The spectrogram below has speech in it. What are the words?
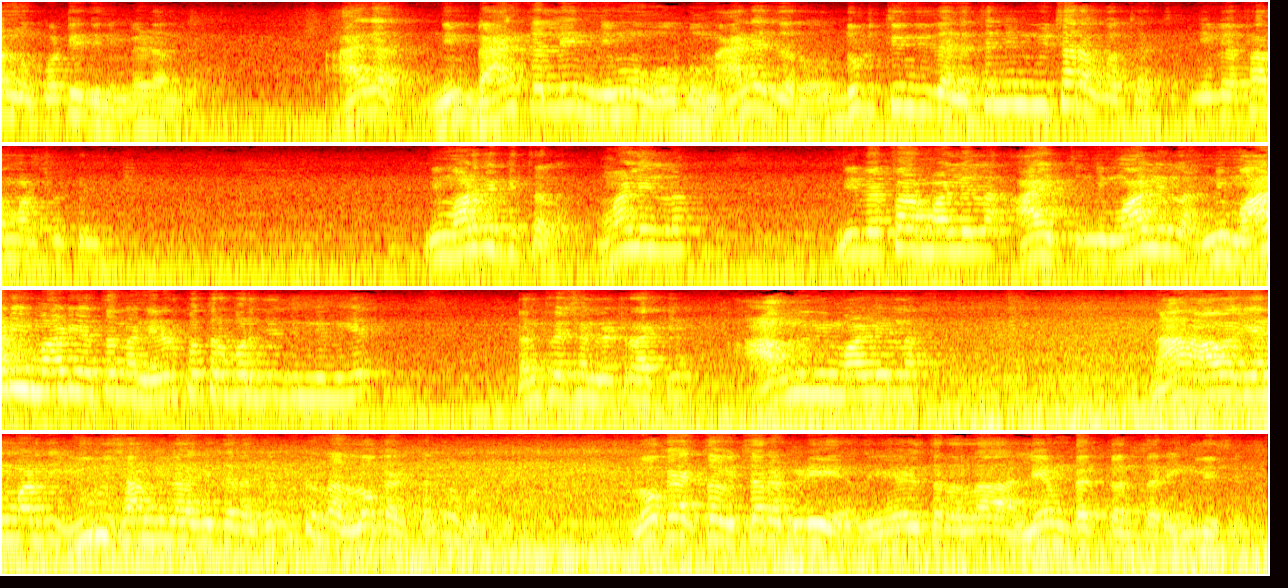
ನಾನು ಕೊಟ್ಟಿದ್ದೀನಿ ಮೇಡಮ್ಗೆ. ಆಗ ನಿಮ್ಮ ಬ್ಯಾಂಕಲ್ಲಿ ನಿಮ್ಮ ಒಬ್ಬ ಮ್ಯಾನೇಜರು ದುಡ್ಡು ತಿಂದಿದ್ದಾನೆ ಅಂತ ನಿಮ್ಗೆ ವಿಚಾರ ಗೊತ್ತಾಯ್ತು. ನೀವು ಎಫ್ ಆರ್ ಮಾಡಿಸ್ಬೇಕಿಲ್ಲ. ನೀವು ಮಾಡಬೇಕಿತ್ತಲ್ಲ? ಮಾಡಲಿಲ್ಲ. ನೀವು ಎಫ್ ಆರ್ ಮಾಡಲಿಲ್ಲ, ಆಯಿತು. ನೀವು ಮಾಡಲಿಲ್ಲ. ನೀವು ಮಾಡಿ ಮಾಡಿ ಅಂತ ನಾನು ಎರಡು ಪತ್ರ ಬರೆದಿದ್ದೀನಿ ನಿಮಗೆ ಕನ್ಫೆಷನ್ ಲೆಟ್ರ್ ಹಾಕಿ. ಆಗಲೂ ನೀವು ಮಾಡಲಿಲ್ಲ. ನಾನು ಆವಾಗ ಏನು ಮಾಡಿದೆ? ಇವರು ಶಾಮೀಲಾಗಿದ್ದಾರೆ ಅಂತ ಹೇಳ್ಬಿಟ್ಟು ನಾನು ಲೋಕಾಯುಕ್ತ ಬರ್ತೀನಿ ಲೋಕಾಯುಕ್ತ ವಿಚಾರ ಬಿಡಿ, ಅದು ಹೇಳ್ತಾರಲ್ಲ ಲೇಮ್ ಡಕ್ ಅಂತಾರೆ ಇಂಗ್ಲೀಷಲ್ಲಿ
